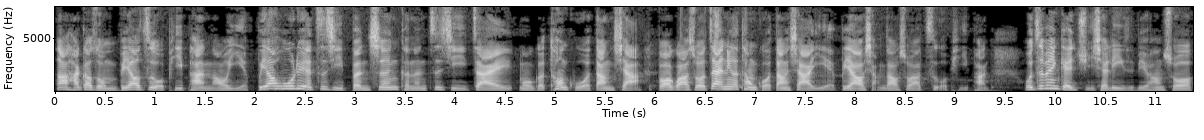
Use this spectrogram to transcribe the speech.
那他告诉我们不要自我批判，然后也不要忽略自己本身可能自己在某个痛苦的当下，包括说在那个痛苦的当下，也不要想到说要自我批判。我这边给举一些例子，比方说，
